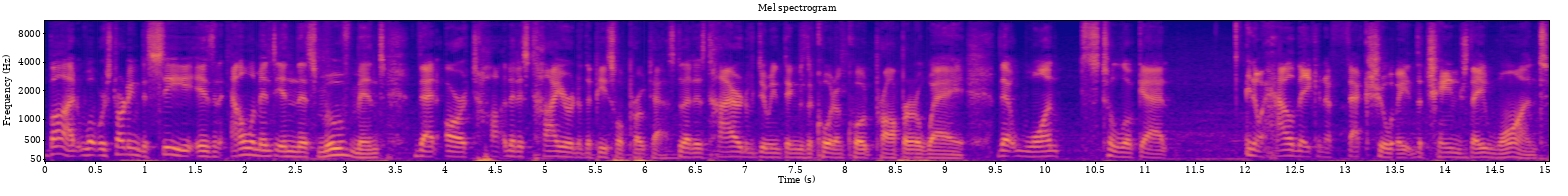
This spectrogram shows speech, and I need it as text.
But what we're starting to see is an element in this movement that are t- that is tired of the peaceful protest, that is tired of doing things the quote unquote proper way, that wants to look at you know how they can effectuate the change they want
